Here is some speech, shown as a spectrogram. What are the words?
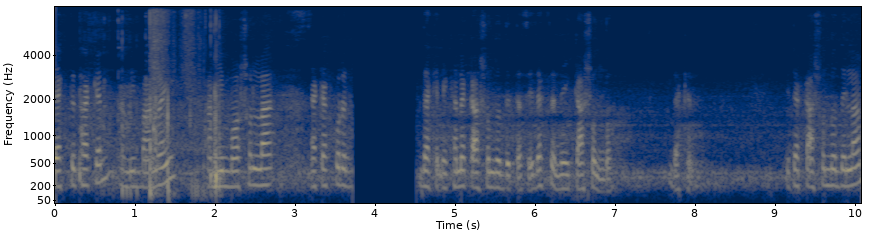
দেখতে থাকেন, আমি বানাই, আমি মশলা এক এক করে দেখেন, এখানে কাসন্দ দিতেছি দেখছেন? এই কাসন্দ। দেখেন। এটা কাসন্দ দিলাম।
